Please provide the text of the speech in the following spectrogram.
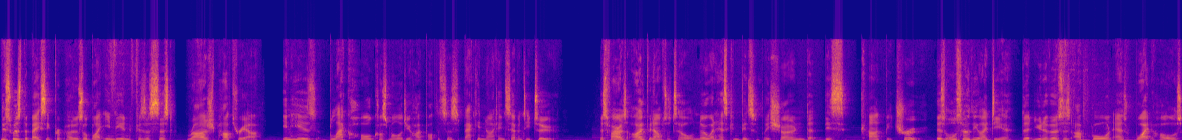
This was the basic proposal by Indian physicist Raj Pathria in his black hole cosmology hypothesis back in 1972. As far as I've been able to tell, no one has convincingly shown that this can't be true. There's also the idea that universes are born as white holes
